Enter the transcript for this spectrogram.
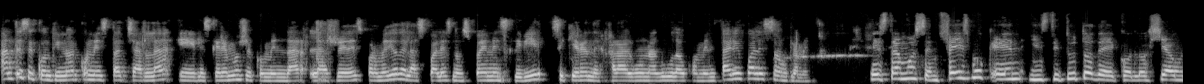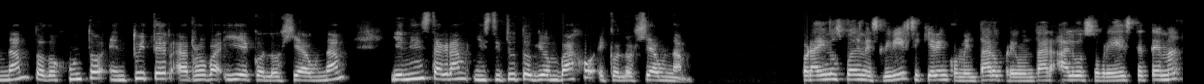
Antes de continuar con esta charla, eh, les queremos recomendar las redes por medio de las cuales nos pueden escribir si quieren dejar alguna duda o comentario. ¿Cuáles son, Clemente? Estamos en Facebook, en Instituto de Ecología UNAM, todo junto, en Twitter, arroba y Ecología UNAM, y en Instagram, Instituto-Ecología UNAM. Por ahí nos pueden escribir si quieren comentar o preguntar algo sobre este tema.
